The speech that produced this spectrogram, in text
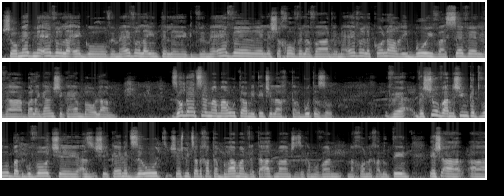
שעומד מעבר לאגו ומעבר לאינטלקט ומעבר לשחור ולבן ומעבר לכל הריבוי והסבל והבלגן שקיים בעולם. זו בעצם המהות האמיתית של התרבות הזאת. ו, ושוב, האנשים כתבו בתגובות ש, אז, שקיימת זהות, שיש מצד אחד את הברמן ואת האטמן, שזה כמובן נכון לחלוטין. יש ה, ה,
